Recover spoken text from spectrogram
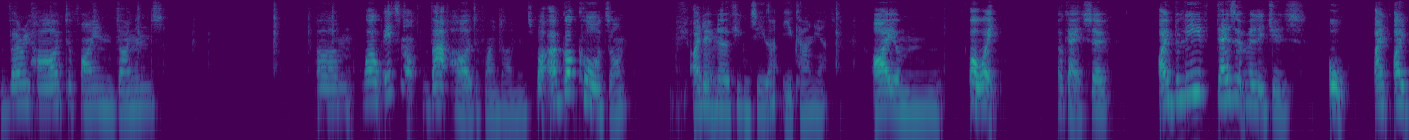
very hard to find diamonds. Um well it's not that hard to find diamonds, but I've got coords on. I don't know if you can see that. You can, yeah. I am um... oh wait. Okay, so I believe desert villages. Oh, I I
